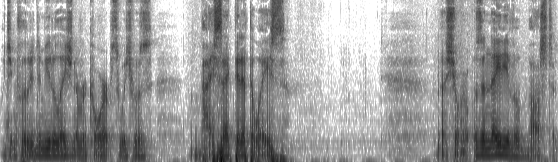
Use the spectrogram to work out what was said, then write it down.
which included the mutilation of her corpse, which was bisected at the waist. Now, Short was a native of Boston.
